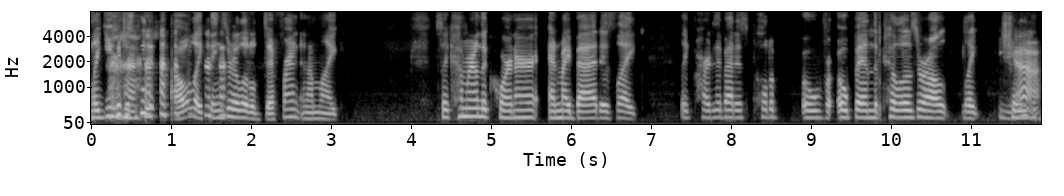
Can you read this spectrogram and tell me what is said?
Like, you could just kind of tell, like, things are a little different. And I'm like, so I come around the corner and my bed is like, like part of the bed is pulled up over open. The pillows are all like Yeah.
